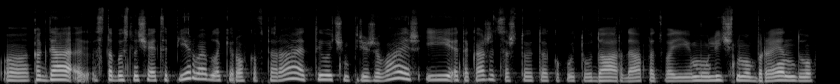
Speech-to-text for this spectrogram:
когда э, с тобой случается первая блокировка, вторая, ты очень переживаешь, и это кажется, что это какой-то удар да, по твоему личному бренду,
